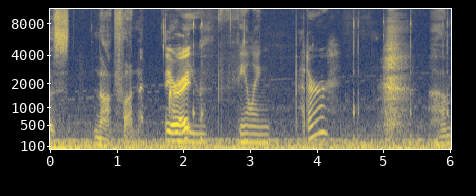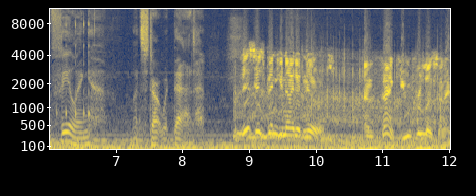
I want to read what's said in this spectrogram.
Was not fun. You're Are right. you feeling better? I'm feeling. Let's start with that. This has been United News, and thank you for listening.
